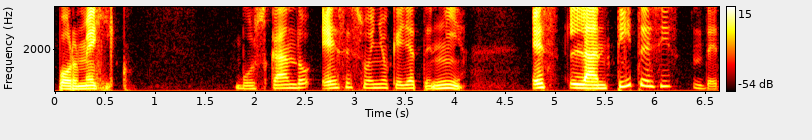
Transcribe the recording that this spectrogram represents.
por México, buscando ese sueño que ella tenía. Es la antítesis de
